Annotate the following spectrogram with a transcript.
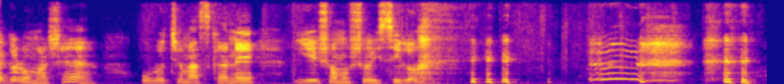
এগারো মাস হ্যাঁ? ওর হচ্ছে মাঝখানে ইয়ে সমস্যা হয়েছিল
